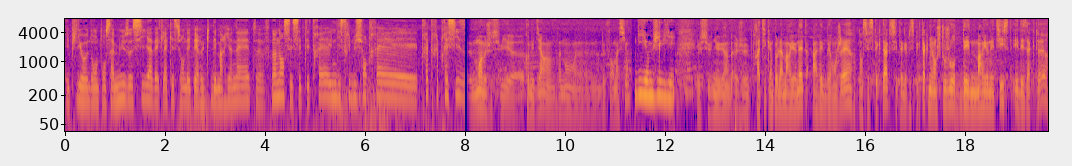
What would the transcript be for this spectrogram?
Et puis euh, dont on s'amuse aussi avec la question des perruques, des marionnettes. Non, non, c'était très une distribution très, très, très précise. Moi, je suis euh, comédien vraiment euh, de formation. Guillaume Gillier. Et je suis venu, je pratique un peu la marionnette avec Bérangère dans ces spectacles. C'est-à-dire que les spectacles mélangent toujours des marionnettistes et des acteurs.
